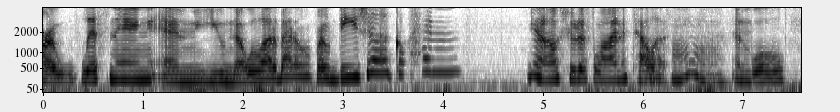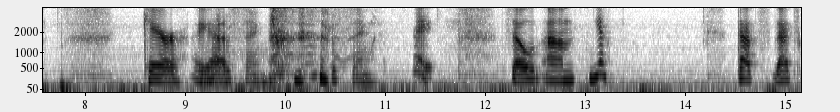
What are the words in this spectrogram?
are listening and you know a lot about Rhodesia, go ahead and you know shoot us a line and tell us, and we'll care. I guess. Interesting. Interesting. Right. So, um, yeah, that's that's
